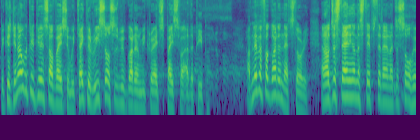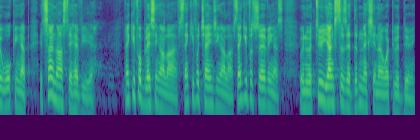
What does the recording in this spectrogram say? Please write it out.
Because you know what we do in salvation? We take the resources we've got and we create space for other people. I've never forgotten that story. And I was just standing on the steps today and I just saw her walking up. It's so nice to have you here. Thank you for blessing our lives. Thank you for changing our lives. Thank you for serving us when we were two youngsters that didn't actually know what we were doing.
